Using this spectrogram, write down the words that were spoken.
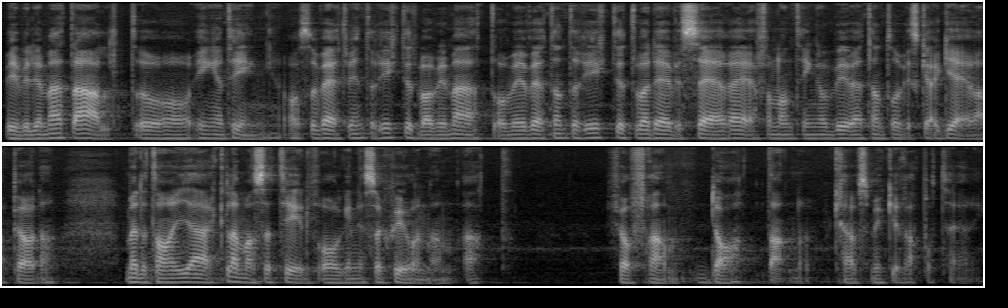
vi vill ju mäta allt och ingenting. Och så vet vi inte riktigt vad vi mäter. Och vi vet inte riktigt vad det vi ser är för någonting. Och vi vet inte hur vi ska agera på det. Men det tar en jäkla massa tid för organisationen att få fram datan. Det krävs mycket rapportering.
